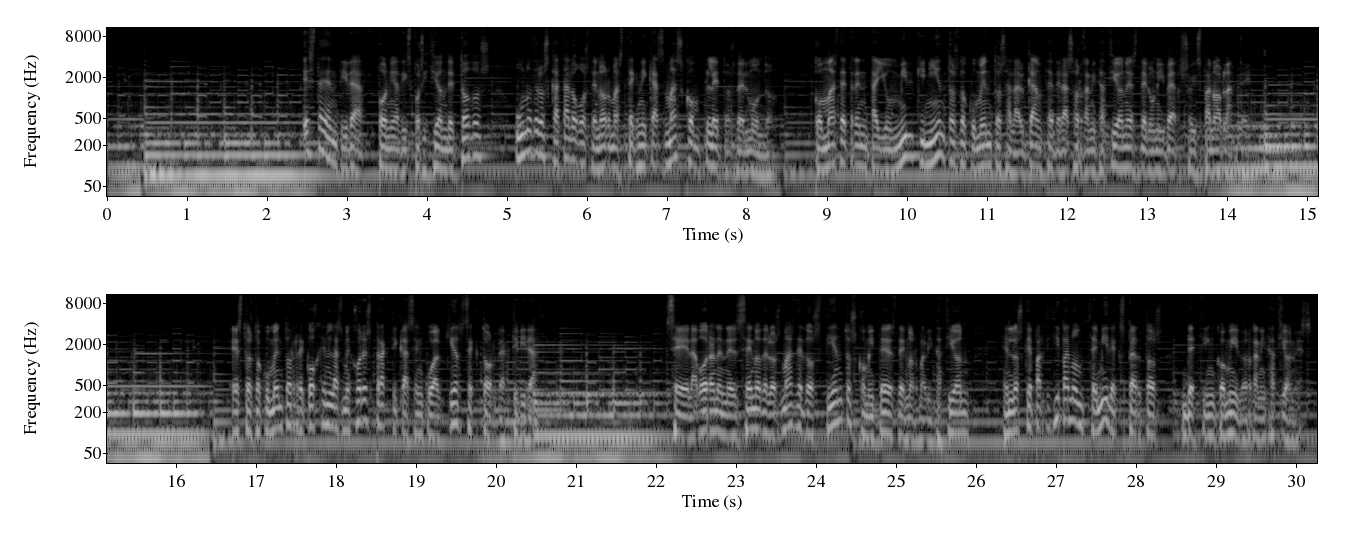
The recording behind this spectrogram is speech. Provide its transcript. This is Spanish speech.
Esta entidad pone a disposición de todos uno de los catálogos de normas técnicas más completos del mundo, con más de 31.500 documentos al alcance de las organizaciones del universo hispanohablante. Estos documentos recogen las mejores prácticas en cualquier sector de actividad. Se elaboran en el seno de los más de 200 comités de normalización en los que participan 11.000 expertos de 5.000 organizaciones.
